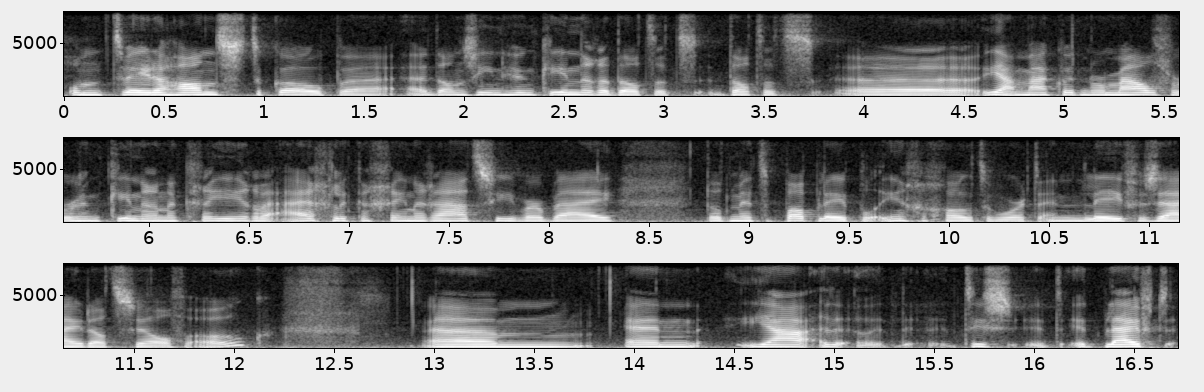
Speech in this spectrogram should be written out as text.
om tweedehands te kopen, eh, dan zien hun kinderen dat het, dat het eh, ja, maken we het normaal voor hun kinderen. En dan creëren we eigenlijk een generatie waarbij dat met de paplepel ingegoten wordt en leven zij dat zelf ook. Ehm, en ja, eh, het, is, het, blijft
